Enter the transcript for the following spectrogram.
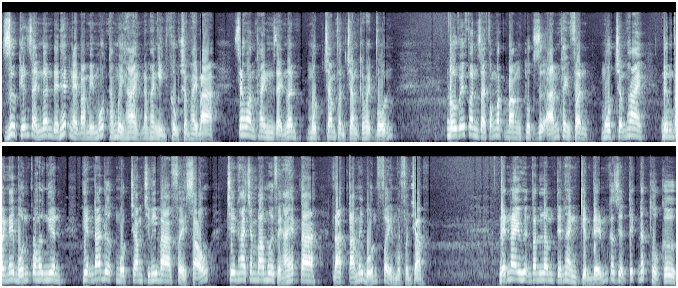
Dự kiến giải ngân đến hết ngày 31 tháng 12 năm 2023 sẽ hoàn thành giải ngân 100% kế hoạch vốn. Đối với phần giải phóng mặt bằng thuộc dự án thành phần 1.2 đường vành đai 4 qua Hưng Yên hiện đã được 193,6 trên 230,2 ha, đạt 84,1%. Đến nay, huyện Văn Lâm tiến hành kiểm đếm các diện tích đất thổ cư,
